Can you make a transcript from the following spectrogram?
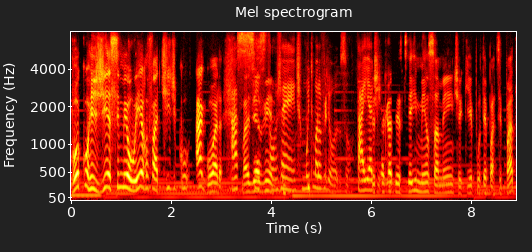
Vou corrigir esse meu erro fatídico agora. Assistam, Yasmin- gente. Muito maravilhoso. Tá aí a dica. agradecer imensamente aqui por ter participado.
